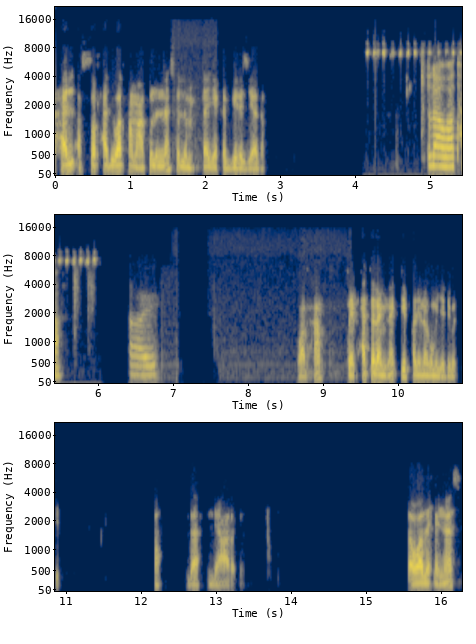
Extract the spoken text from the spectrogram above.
هل الصفحة دي واضحة مع كل الناس ولا محتاجة كبيرة زيادة؟ لا واضحة. أي. واضحة؟ طيب حتى لو من اكتب خلينا نقوم نجرب اكتب أه ده ده عربي. ده واضح للناس؟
